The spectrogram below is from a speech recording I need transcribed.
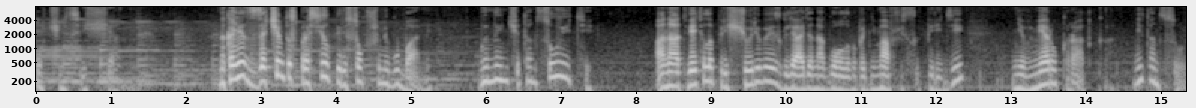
очень священное. Наконец, зачем-то спросил пересохшими губами. «Вы нынче танцуете?» Она ответила, прищуриваясь, глядя на голову, поднимавшейся впереди, не в меру кратко, не танцую.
